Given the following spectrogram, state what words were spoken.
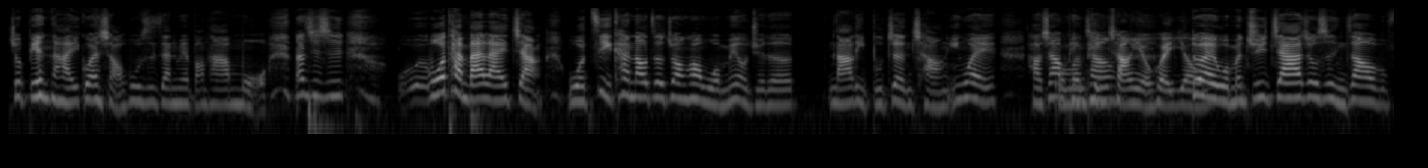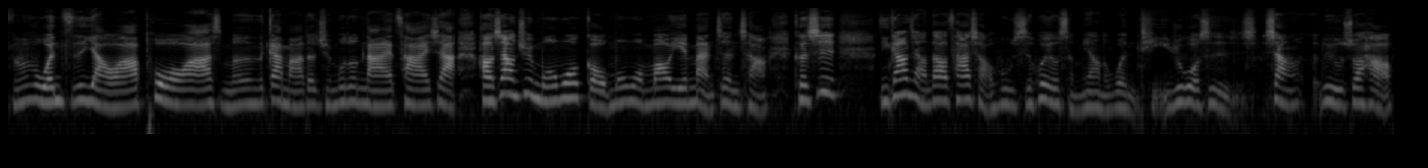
就边拿一罐小护士在那边帮他抹。那其实我我坦白来讲，我自己看到这状况，我没有觉得。哪里不正常？因为好像平常也会用。对我们居家就是你知道，蚊子咬啊、破啊、什么干嘛的，全部都拿来擦一下。好像去摸摸狗、摸摸猫也蛮正常。可是你刚刚讲到擦小护士会有什么样的问题？如果是像，例如说，好，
